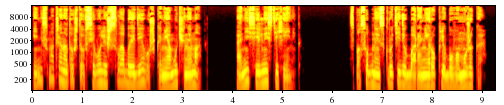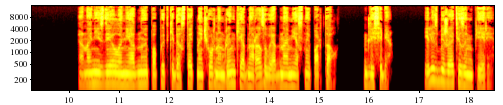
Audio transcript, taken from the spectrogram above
И несмотря на то, что всего лишь слабая девушка, необученный маг, а не сильный стихийник, способный скрутить в бараний рог любого мужика. Она не сделала ни одной попытки достать на черном рынке одноразовый одноместный портал для себя или сбежать из Империи.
